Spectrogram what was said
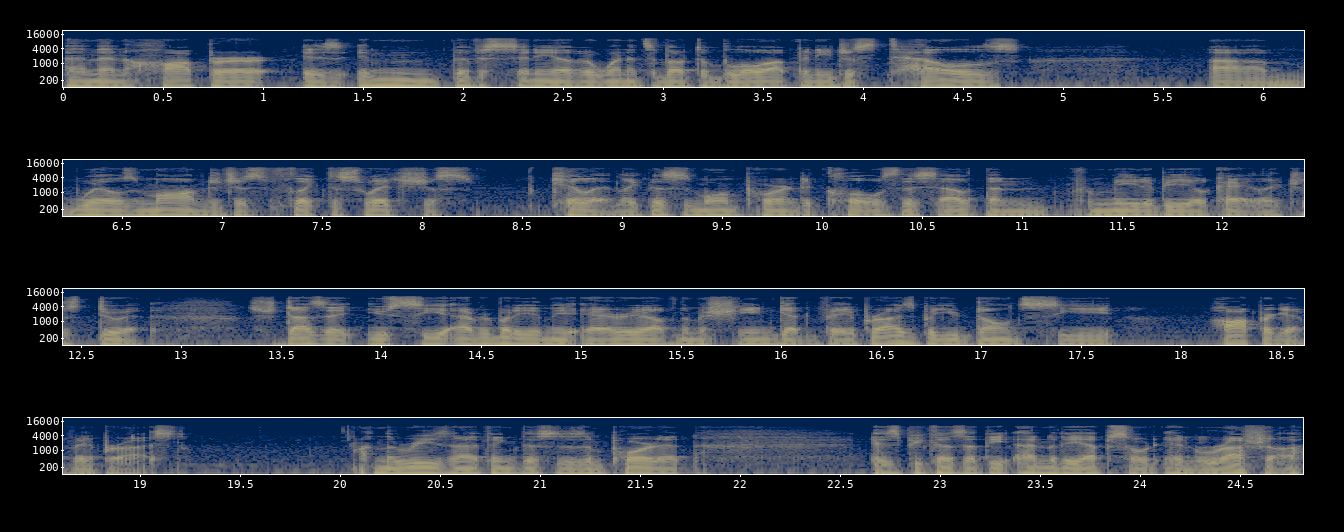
And then Hopper is in the vicinity of it when it's about to blow up, and he just tells um, Will's mom to just flick the switch, just kill it. Like this is more important to close this out than for me to be okay. Like just do it. So she does it. You see everybody in the area of the machine get vaporized, but you don't see Hopper get vaporized. And the reason I think this is important is because at the end of the episode in Russia,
